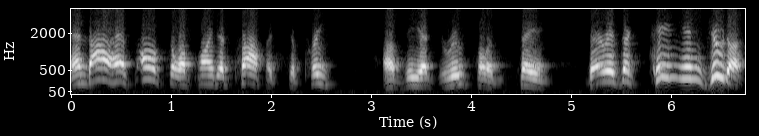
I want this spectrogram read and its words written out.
And thou hast also appointed prophets to preach of thee at Jerusalem, saying, There is a king in Judah.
